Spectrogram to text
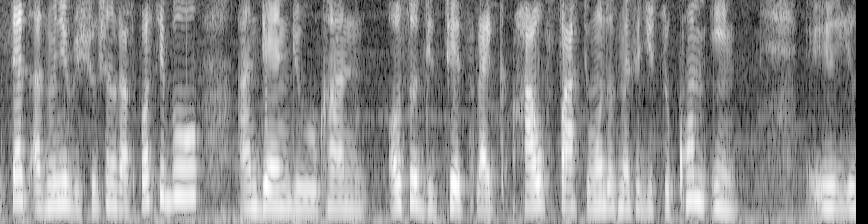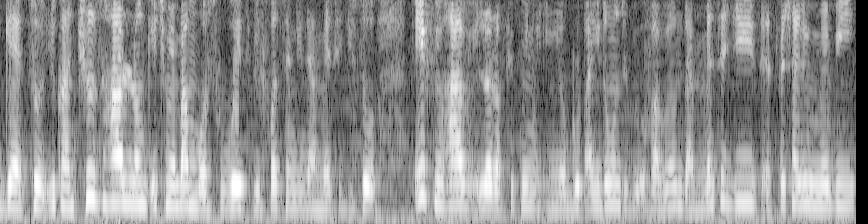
set as many restrictions as possible and then you can also dictate like how fast you want those messages to come in. You, you get so you can choose how long each member must wait before sending their messages. So if you have a lot of people in, in your group and you don't want to be overwhelmed by messages especially maybe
